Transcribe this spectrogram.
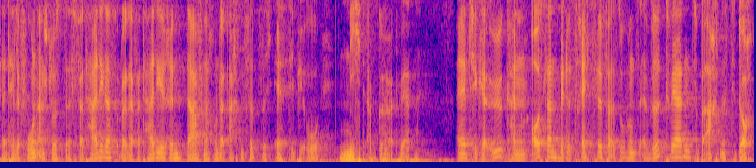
Der Telefonanschluss des Verteidigers oder der Verteidigerin darf nach 148 StPO nicht abgehört werden. Eine TKÜ kann im Ausland mittels Rechtshilfeersuchens erwirkt werden. Zu beachten ist jedoch,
